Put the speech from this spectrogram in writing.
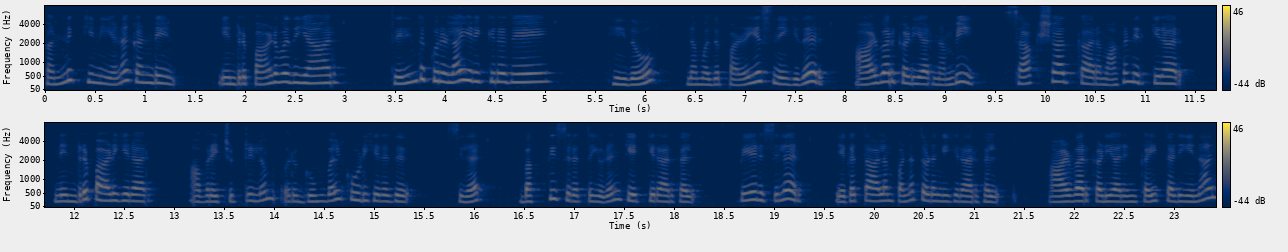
கண்ணுக்கினியென கண்டேன். என்று பாடுவது யார்? தெரிந்த குரலாய் இருக்கிறதே. இதோ நமது பழைய சிநேகிதர் ஆழ்வார்க்கடியார் நம்பி சாக்ஷாத்காரமாக நிற்கிறார். நின்று பாடுகிறார். அவரைச் சுற்றிலும் ஒரு கும்பல் கூடுகிறது. சிலர் பக்தி சிரத்தையுடன் கேட்கிறார்கள். வேறு சிலர் எகத்தாளம் பண்ண தொடங்குகிறார்கள். ஆழ்வார்க்கடியாரின் கைத்தடியினால்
